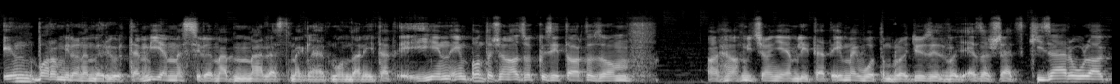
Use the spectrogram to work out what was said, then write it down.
én baromira nem örültem. Milyen messziről már, már ezt meg lehet mondani. Tehát én, én pontosan azok közé tartozom, amit Sanyi említett, én meg voltam róla győződve, hogy ez a srác kizárólag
